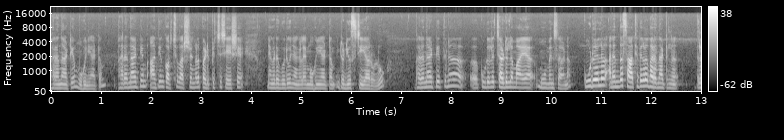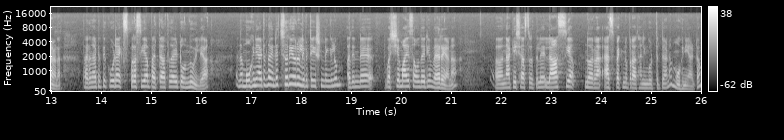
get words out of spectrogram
ഭരതനാട്യം മോഹിനിയാട്ടം. ഭരതനാട്യം ആദ്യം കുറച്ച് വർഷങ്ങൾ പഠിപ്പിച്ച ശേഷം ഞങ്ങളുടെ ഗുരു ഞങ്ങളെ മോഹിനിയാട്ടം ഇൻട്രൊഡ്യൂസ് ചെയ്യാറുള്ളൂ. ഭരതനാട്യത്തിന് കൂടുതൽ ചടുലമായ മൂമെന്റ്സ് ആണ്. കൂടുതൽ അനന്ത സാധ്യതകൾ ഭരതനാട്യത്തിലാണ്. ഭരതനാട്യത്തിൽ കൂടെ എക്സ്പ്രസ് ചെയ്യാൻ പറ്റാത്തതായിട്ടൊന്നുമില്ല എന്നാൽ മോഹിനിയാട്ടത്തിന് അതിന്റെ ചെറിയൊരു ലിമിറ്റേഷൻ ഉണ്ടെങ്കിലും അതിന്റെ വശ്യമായ സൗന്ദര്യം വേറെയാണ്. നാട്യശാസ്ത്രത്തിലെ ലാസ്യം എന്ന് പറഞ്ഞ ആസ്പെക്റ്റിന് പ്രാധാന്യം കൊടുത്തിട്ടാണ് മോഹിനിയാട്ടം.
